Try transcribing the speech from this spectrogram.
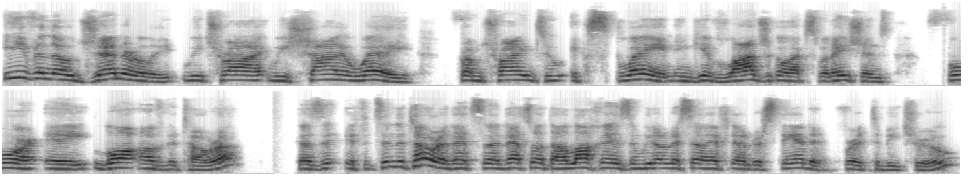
even though generally we try, we shy away from trying to explain and give logical explanations for a law of the Torah, because if it's in the Torah, that's uh, that's what the halacha is, and we don't necessarily have to understand it for it to be true.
